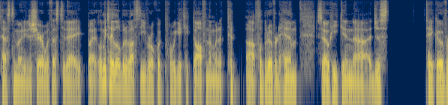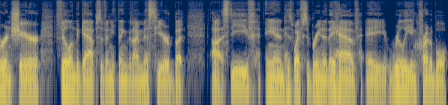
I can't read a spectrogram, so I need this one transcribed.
testimony to share with us today. But let me tell you a little bit about Steve real quick before we get kicked off, and then I'm going to tip uh, flip it over to him so he can uh, just take over and share, fill in the gaps of anything that I miss here. But uh, Steve and his wife Sabrina, they have a really incredible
